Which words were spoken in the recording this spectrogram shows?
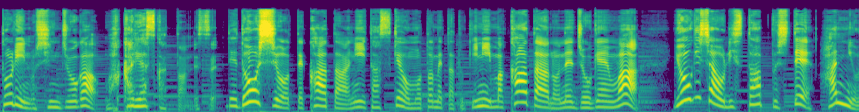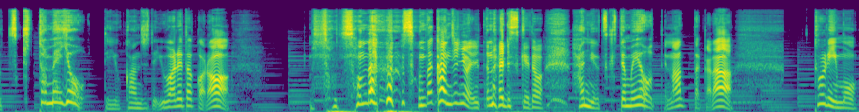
トリーの心情が分かりやすかったんです。でどうしようってカーターに助けを求めた時に、まあ、カーターのね助言は容疑者をリストアップして犯人を突き止めようっていう感じで言われたからそそんな そんな感じには言ってないですけど犯人を突き止めようってなったからトリーも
